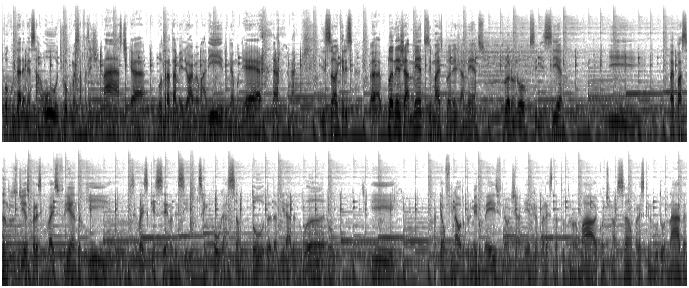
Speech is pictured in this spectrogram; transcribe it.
vou cuidar da minha saúde, vou começar a fazer ginástica, vou tratar melhor meu marido, minha mulher. e são aqueles uh, planejamentos e mais planejamentos pro ano novo que se inicia. E vai passando os dias, parece que vai esfriando aqui, você vai esquecendo desse, dessa empolgação toda da virada do ano. E até o final do primeiro mês, final de janeiro, já parece que está tudo normal, é continuação, parece que não mudou nada.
